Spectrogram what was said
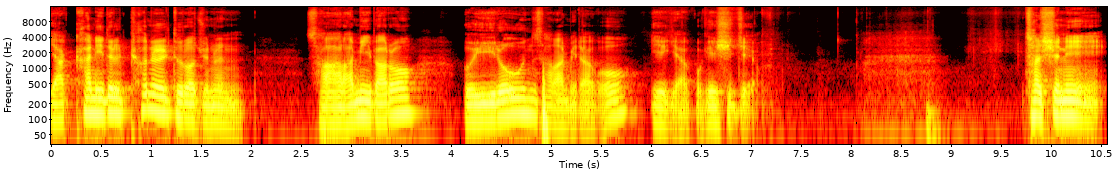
약한 이들 편을 들어주는 사람이 바로 의로운 사람이라고 얘기하고 계시지요. 자신이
